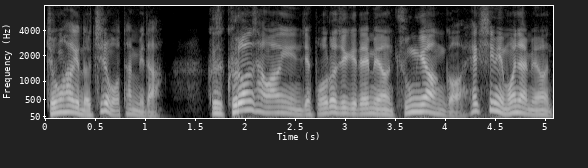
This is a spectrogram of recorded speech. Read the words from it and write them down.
정확하게 넣지를 못합니다. 그래서 그런 상황이 이제 벌어지게 되면 중요한 거, 핵심이 뭐냐면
